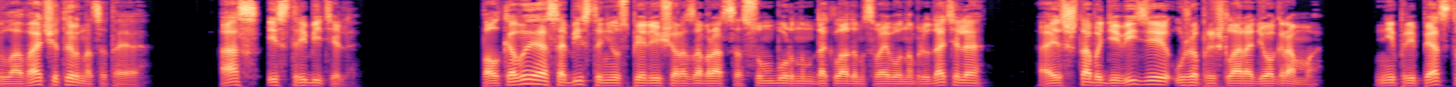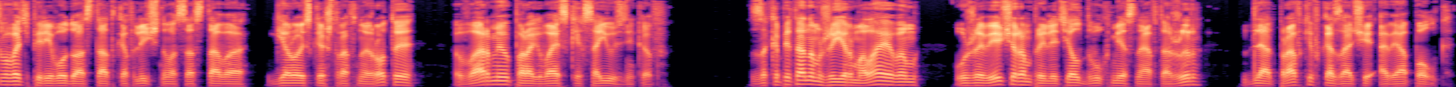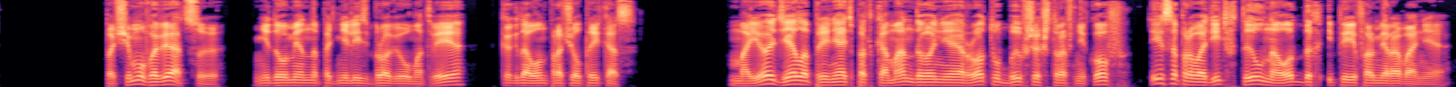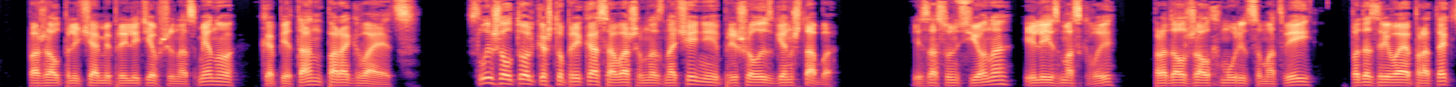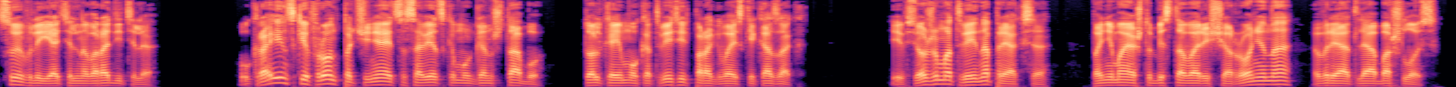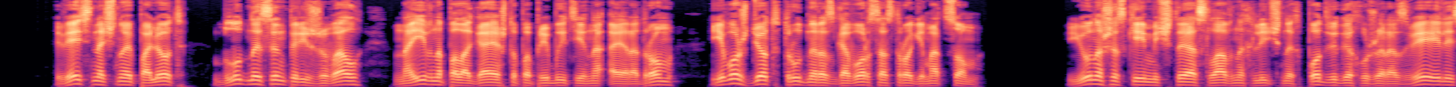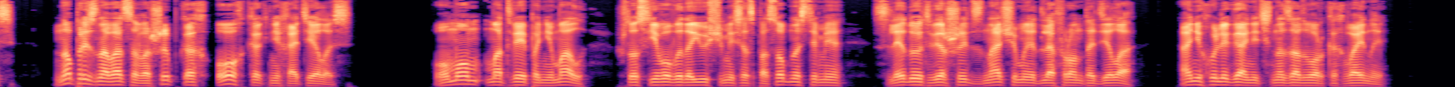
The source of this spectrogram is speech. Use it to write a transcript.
Глава 14. Ас-истребитель. Полковые особисты не успели еще разобраться с сумбурным докладом своего наблюдателя, а из штаба дивизии уже пришла радиограмма. Не препятствовать переводу остатков личного состава геройской штрафной роты в армию парагвайских союзников. За капитаном же Ермолаевым уже вечером прилетел двухместный автожир для отправки в казачий авиаполк. «Почему в авиацию?» — недоуменно поднялись брови у Матвея, когда он прочел приказ. «Мое дело принять под командование роту бывших штрафников и сопроводить в тыл на отдых и переформирование», — пожал плечами прилетевший на смену капитан Парагваец. «Слышал только, что приказ о вашем назначении пришел из генштаба». «Из Асунсьона или из Москвы?» — продолжал хмуриться Матвей, подозревая протекцию влиятельного родителя. Украинский фронт подчиняется советскому генштабу, только и мог ответить парагвайский казак. И все же Матвей напрягся, понимая, что без товарища Ронина вряд ли обошлось. Весь ночной полет блудный сын переживал, наивно полагая, что по прибытии на аэродром его ждет трудный разговор со строгим отцом. Юношеские мечты о славных личных подвигах уже развеялись, но признаваться в ошибках ох, как не хотелось. Умом Матвей понимал, что с его выдающимися способностями следует вершить значимые для фронта дела, а не хулиганить на задворках войны.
